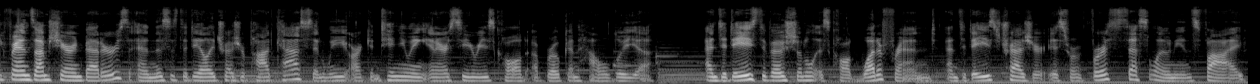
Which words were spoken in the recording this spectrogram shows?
Hey, friends, I'm Sharon Betters, and this is the Daily Treasure Podcast, and we are continuing in our series called A Broken Hallelujah. And today's devotional is called What a Friend, and today's treasure is from 1 Thessalonians 5,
